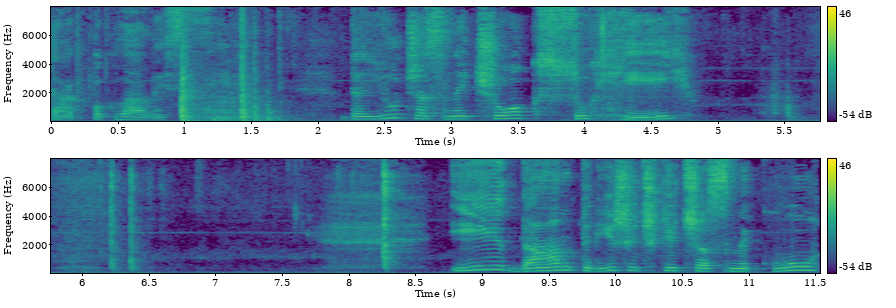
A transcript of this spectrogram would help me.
Так, поклали сіль. Даю часничок сухий. І дам трішечки часнику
